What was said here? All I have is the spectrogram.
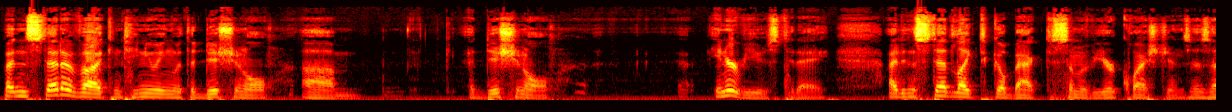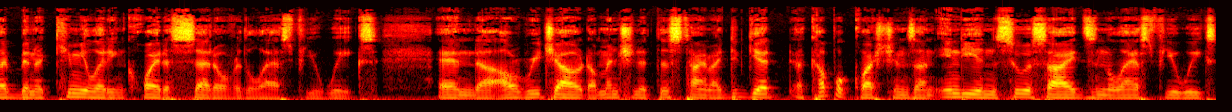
But instead of uh, continuing with additional um, additional interviews today, I'd instead like to go back to some of your questions, as I've been accumulating quite a set over the last few weeks. And uh, I'll reach out. I'll mention it this time. I did get a couple questions on Indian suicides in the last few weeks.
